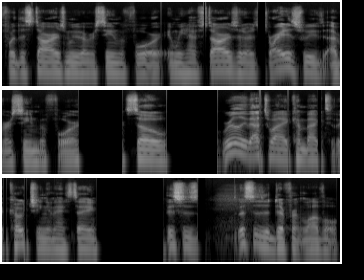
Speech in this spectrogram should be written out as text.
for the stars than we've ever seen before and we have stars that are as bright as we've ever seen before so really that's why i come back to the coaching and i say this is this is a different level.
